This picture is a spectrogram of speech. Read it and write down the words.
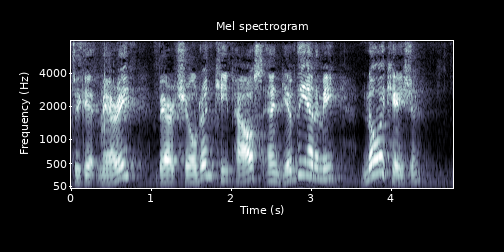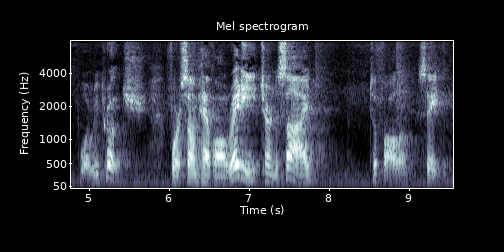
to get married, bear children, keep house, and give the enemy no occasion for reproach, for some have already turned aside to follow Satan.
